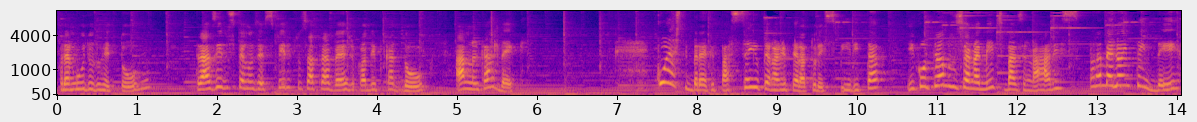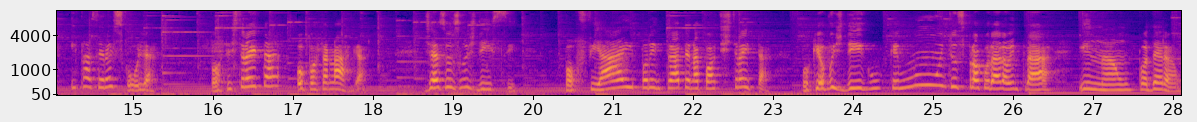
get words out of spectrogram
Prelúdio do Retorno, trazidos pelos Espíritos através do codificador Allan Kardec. Com este breve passeio pela literatura espírita, encontramos os elementos basilares para melhor entender e fazer a escolha: porta estreita ou porta larga. Jesus nos disse: Porfiai por entrar pela porta estreita, porque eu vos digo que muitos procurarão entrar e não poderão.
